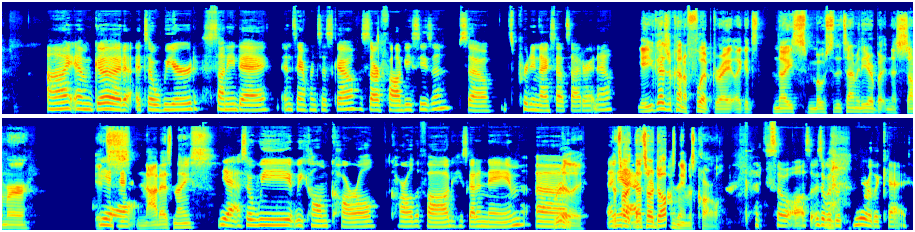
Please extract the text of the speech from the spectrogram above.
I am good. It's a weird sunny day in San Francisco. It's our foggy season, so it's pretty nice outside right now. Yeah, you guys are kind of flipped, right? Like it's nice most of the time of the year, but in the summer, it's yeah. not as nice. Yeah, so we we call him Karl, Karl the Fog. He's got a name. Um, really? That's yeah, our that's our dog's name is Carl. That's so awesome. Is it with a C or the K?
